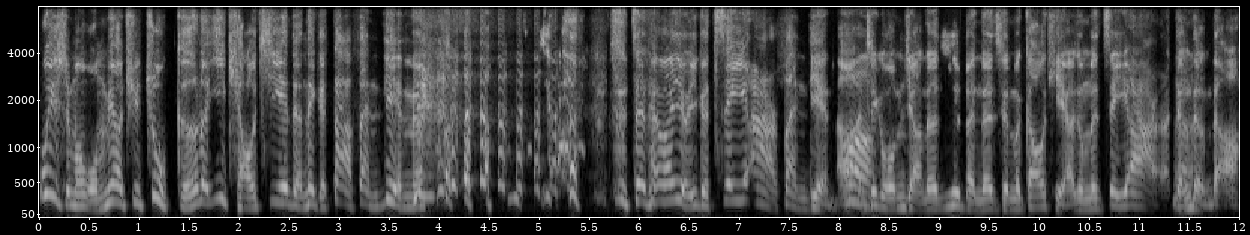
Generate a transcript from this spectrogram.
为什么我们要去住隔了一条街的那个大饭店呢？在台湾有一个 JR 饭店啊，这个我们讲的日本的什么高铁啊，什么 JR 啊等等的啊。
